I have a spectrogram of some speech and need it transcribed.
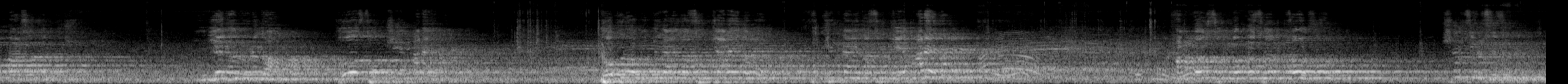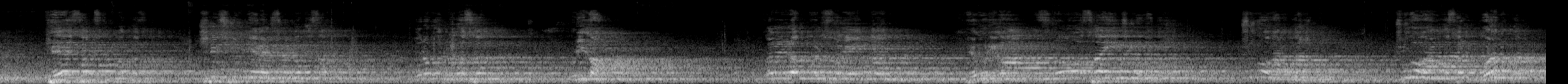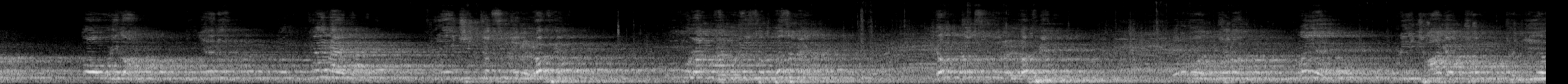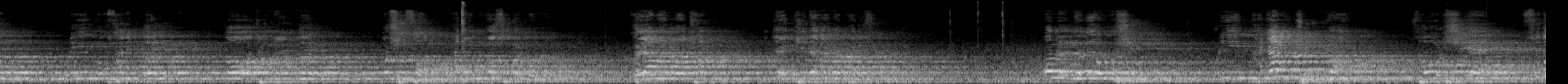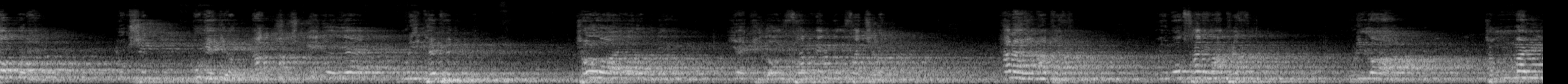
꼭 말씀드린 것입니다. 이제는 우리가 더 속지 않아야. 더불어민주당에서 속지 않아야 되고 국힘당에서 속지 않아야 됩니다. 한번 숨는 것은 서울 실수를 쓰죠. 계속 숨는 것은 70년을 숨는 것은 여러분 이것은 우리가 속 69개 지역, 약 70개 지역의 우리 대표입니다. 저와 여러분이 이제 기도원 300명사처럼 하나님 앞에서 우리 목사님 앞에서 우리가 정말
